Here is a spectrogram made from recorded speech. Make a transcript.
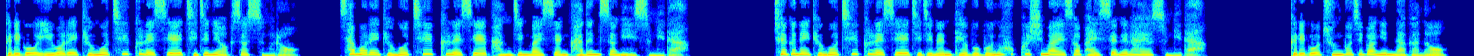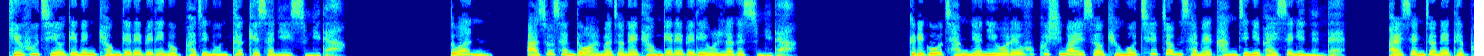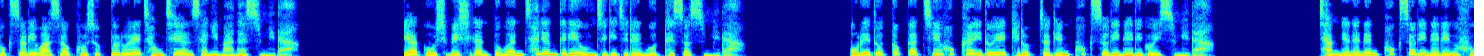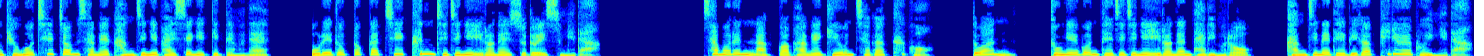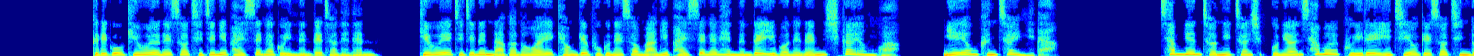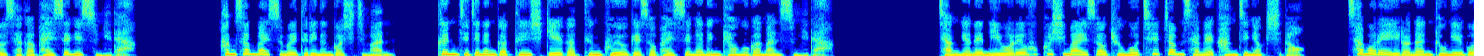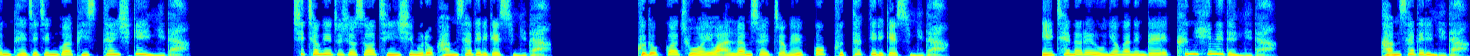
그리고 2월에 규모 7클래스의 지진이 없었으므로 3월에 규모 7클래스의 강진 발생 가능성이 있습니다. 최근에 규모 7클래스의 지진은 대부분 후쿠시마에서 발생을 하였습니다. 그리고 중부지방인 나가노, 기후 지역에는 경계 레벨이 높아진 온타케산이 있습니다. 또한 아소산도 얼마 전에 경계 레벨이 올라갔습니다. 그리고 작년 2월에 후쿠시마에서 규모 7.3의 강진이 발생했는데 발생 전에 대폭설이 와서 고속도로에 정체 현상이 많았습니다. 약 52시간 동안 차량들이 움직이지를 못했었습니다. 올해도 똑같이 홋카이도에 기록적인 폭설이 내리고 있습니다. 작년에는 폭설이 내린 후 규모 7.3의 강진이 발생했기 때문에 올해도 똑같이 큰 지진이 일어날 수도 있습니다. 3월은 낮과 밤의 기온차가 크고 또한 동일본 대지진이 일어난 달이므로 강진의 대비가 필요해 보입니다. 그리고 기후현에서 지진이 발생하고 있는데 전에는 기후의 지진은 나가노와의 경계 부근에서 많이 발생을 했는데 이번에는 시가현과 미해현 근처입니다. 3년 전 2019년 3월 9일에 이 지역에서 진도사가 발생했습니다. 항상 말씀을 드리는 것이지만 큰 지진은 같은 시기에 같은 구역에서 발생하는 경우가 많습니다. 작년엔 2월에 후쿠시마에서 규모 7.3의 강진 역시도 3월에 일어난 동일본 대지진과 비슷한 시기입니다. 시청해주셔서 진심으로 감사드리겠습니다. 구독과 좋아요 알람 설정을 꼭 부탁드리겠습니다. 이 채널을 운영하는 데에 큰 힘이 됩니다. 감사드립니다.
